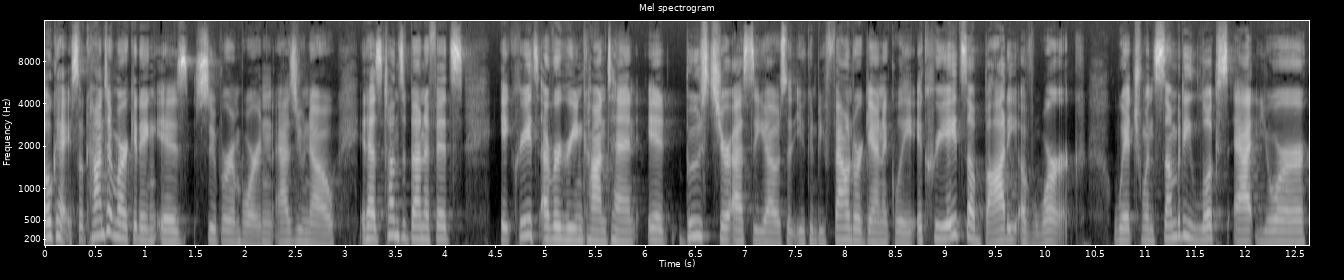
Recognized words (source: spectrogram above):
Okay, so content marketing is super important, as you know. It has tons of benefits. It creates evergreen content. It boosts your SEO so that you can be found organically. It creates a body of work, which when somebody looks at your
